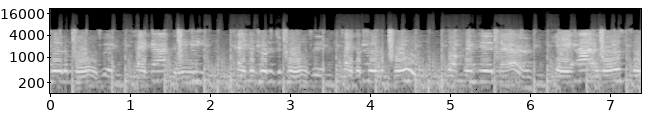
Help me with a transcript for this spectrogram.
to the movie, take out the heat, take her to the jacuzzi, take her to the pool, fucking in there. Yeah, I was too.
